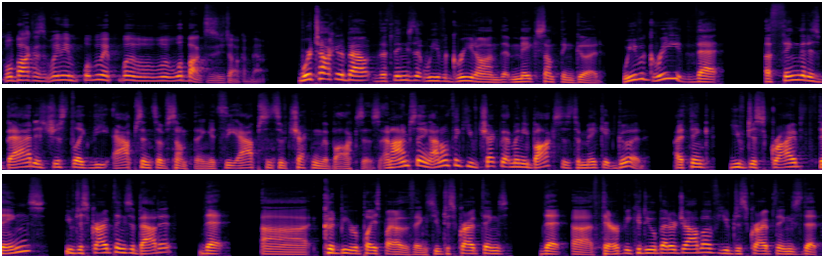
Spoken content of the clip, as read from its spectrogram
What boxes? What do you mean? What, what, what, what boxes are you talking about? We're talking about the things that we've agreed on that make something good. We've agreed that a thing that is bad is just like the absence of something. It's the absence of checking the boxes. And I'm saying I don't think you've checked that many boxes to make it good. I think you've described things, you've described things about it that uh, could be replaced by other things. You've described things that uh, therapy could do a better job of. You've described things that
